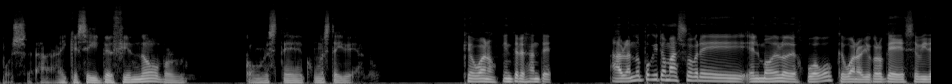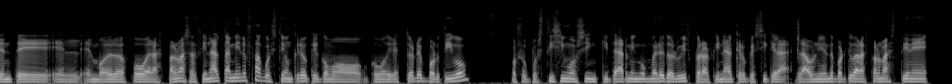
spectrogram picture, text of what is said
pues hay que seguir creciendo con, con este, con esta idea. Qué bueno, qué interesante. Hablando un poquito más sobre el modelo de juego, que bueno, yo creo que es evidente el, el modelo de juego de Las Palmas, al final también es una cuestión, creo que como, director deportivo, por supuestísimo sin quitar ningún mérito, Luis, pero al final creo que sí que la, Unión Deportiva Las Palmas tiene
